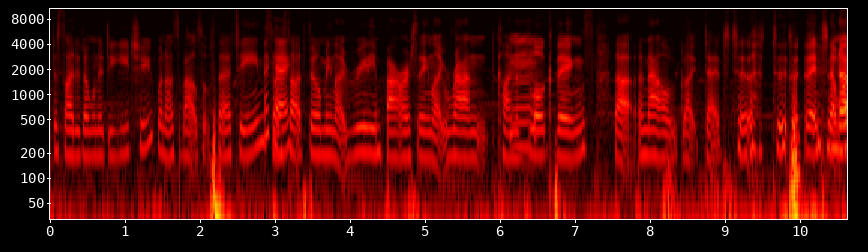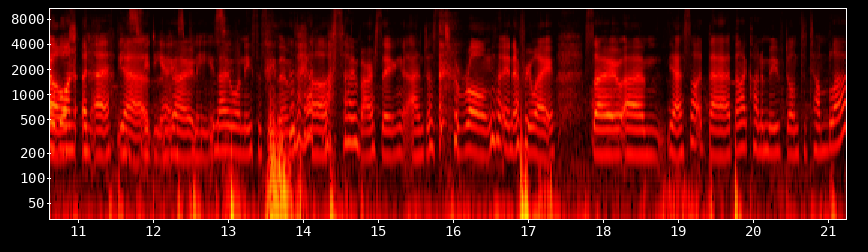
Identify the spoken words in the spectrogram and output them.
decided I want to do YouTube when I was about sort of 13. Okay. So I started filming like really embarrassing, like rant kind Mm. of vlog things that are now like dead to to the internet no world. one unearth these yeah, videos, no, please. No one needs to see them. they are so embarrassing and just wrong in every way. So um, yeah, I started there. Then I kind of moved on to Tumblr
